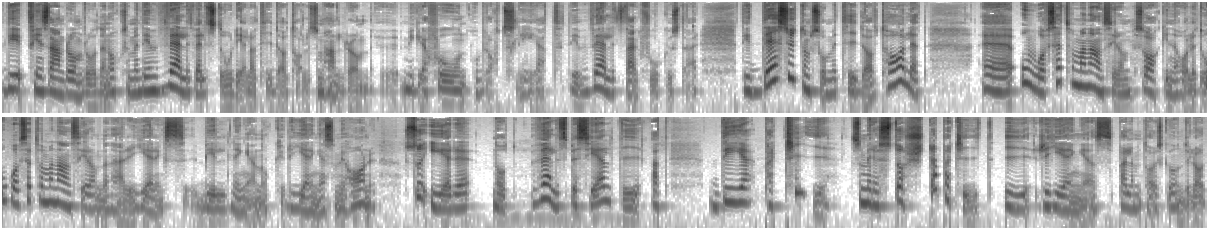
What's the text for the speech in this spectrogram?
det, finns andra områden också men det är en väldigt, väldigt stor del av tidavtalet som handlar om eh, migration och brottslighet. Det är väldigt starkt fokus där. Det är dessutom så med tidavtalet eh, oavsett vad man anser om sakinnehållet, oavsett vad man anser om den här regeringsbildningen och regeringen som vi har nu, så är det något väldigt speciellt i att det parti som är det största partiet i regeringens parlamentariska underlag,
